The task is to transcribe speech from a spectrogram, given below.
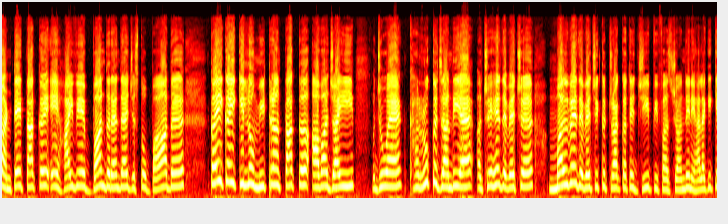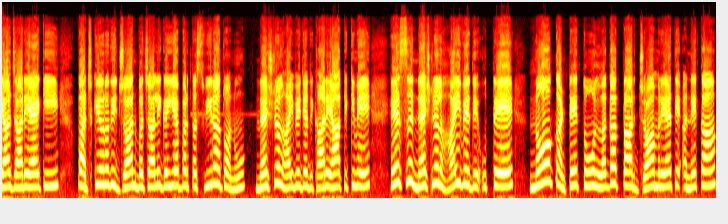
ਘੰਟੇ ਤੱਕ ਇਹ ਹਾਈਵੇ ਬੰਦ ਰਹਿੰਦਾ ਹੈ, ਜਿਸ ਤੋਂ ਬਾਅਦ ਕਈ ਕਈ ਕਿਲੋਮੀਟਰਾਂ ਤੱਕ ਆਵਾਜਾਈ ਜੋ ਹੈ ਖ- ਰੁਕ ਜਾਂਦੀ ਹੈ, ਅਜਿਹੇ ਦੇ ਵਿੱਚ, ਮਲਬੇ ਦੇ ਵਿੱਚ ਇੱਕ ਟਰੱਕ ਅਤੇ ਜੀਪ ਵੀ ਫਸ ਜਾਂਦੇ ਨੇ। ਹਾਲਾਂਕਿ ਕਿਹਾ ਜਾ ਰਿਹਾ ਹੈ ਕਿ ਭੱਜ ਕੇ ਉਹਨਾਂ ਦੀ ਜਾਨ ਬਚਾ ਲਈ ਗਈ ਹੈ, ਪਰ ਤਸਵੀਰਾਂ ਤੁਹਾਨੂੰ ਨੈਸ਼ਨਲ ਹਾਈਵੇ ਦੀਆਂ ਦਿਖਾ ਰਿਹਾ ਕਿ ਕਿਵੇਂ ਇਸ ਨੈਸ਼ਨਲ ਹਾਈਵੇ ਦੇ ਉੱਤੇ 9 ਘੰਟੇ ਤੋਂ ਲਗਾਤਾਰ ਜਾਮ ਰਿਹਾ ਹੈ ਤੇ ਅਨੇਕਾਂ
